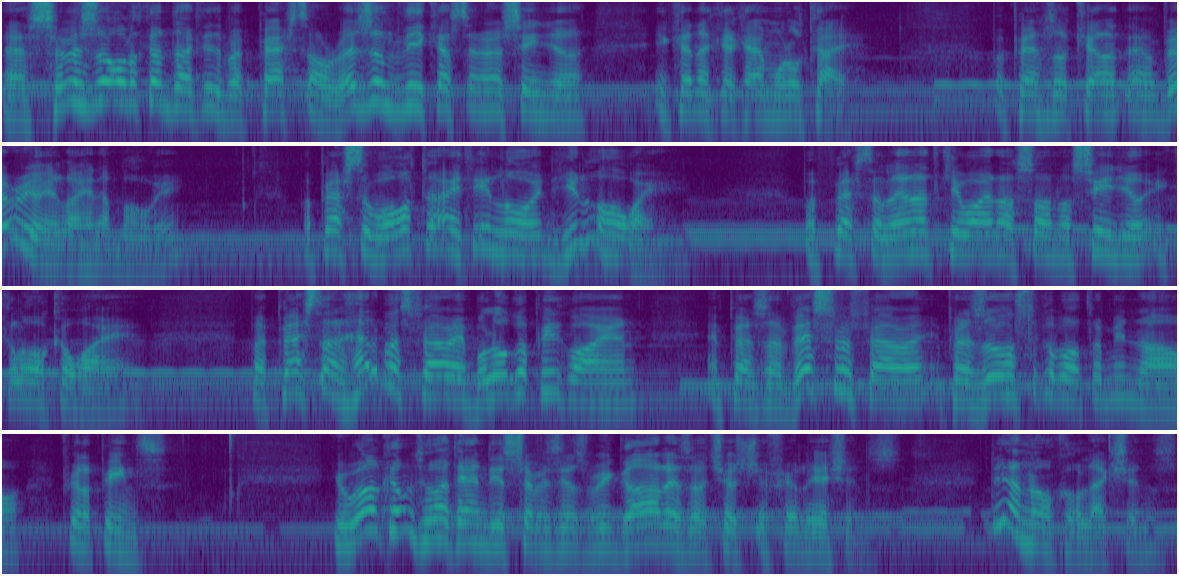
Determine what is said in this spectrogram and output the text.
Uh, services are all conducted by Pastor Reginald V. Castanera Sr. in Kaunakakai, Molokai. By Pastor Kenneth M. Berry in Lahaina, Maui. By Pastor Walter I.T. Lloyd in Hilo, Hawaii. By Pastor Leonard Kiwaina Sono Sr. in Koloa, Kauai. By Pastor Herbert Sparrow in Bologo, Hawaiian, and Pastor Vesper Sparrow in Prezos, Tukaboto, Philippines. You're welcome to attend these services regardless of church affiliations. There are no collections.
